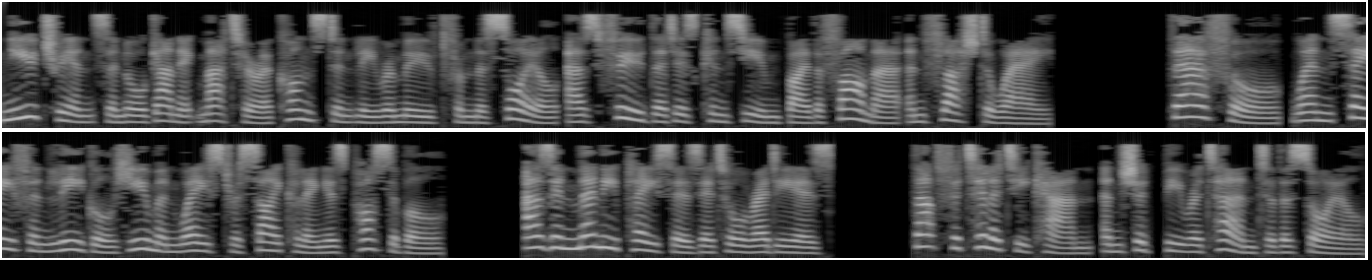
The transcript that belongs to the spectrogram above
nutrients and organic matter are constantly removed from the soil as food that is consumed by the farmer and flushed away. Therefore, when safe and legal human waste recycling is possible, as in many places it already is, that fertility can, and should, be returned to the soil.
